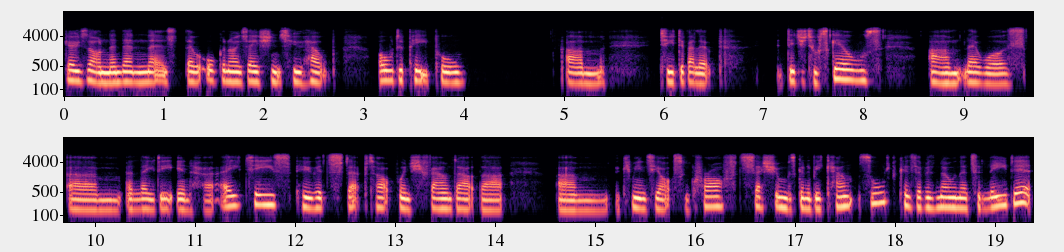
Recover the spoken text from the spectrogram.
goes on. And then there's there are organisations who help older people um, to develop digital skills. Um, there was um, a lady in her 80s who had stepped up when she found out that um, a community arts and crafts session was going to be cancelled because there was no one there to lead it.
